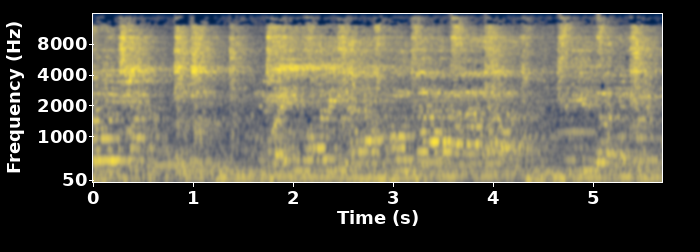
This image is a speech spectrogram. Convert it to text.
Wait, what is that?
